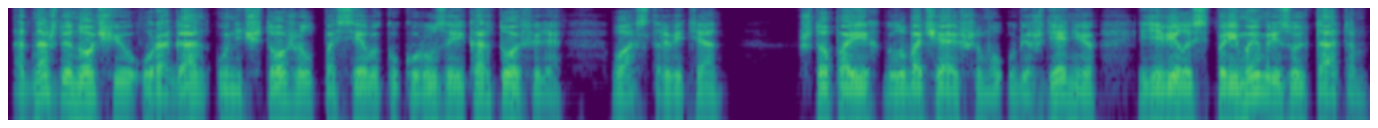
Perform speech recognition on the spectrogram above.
Однажды ночью ураган уничтожил посевы кукурузы и картофеля у островитян что, по их глубочайшему убеждению, явилось прямым результатом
